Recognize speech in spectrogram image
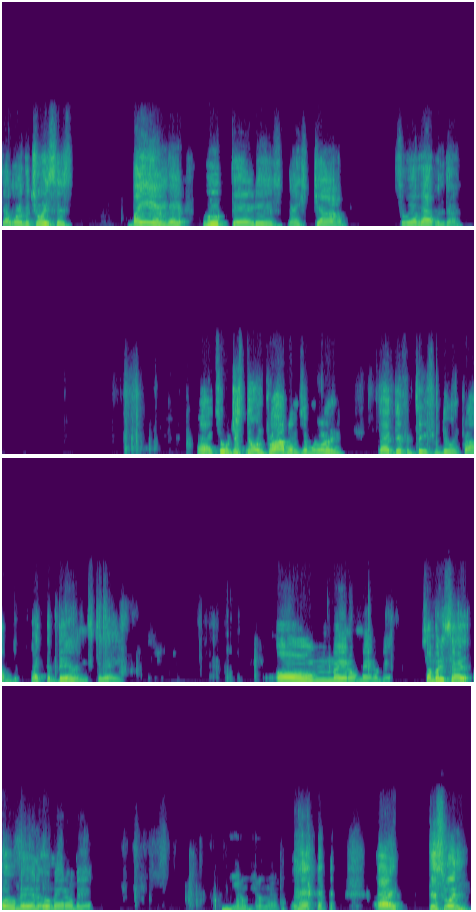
that one of the choices? Bam, there, whoop, there it is. Nice job. So we have that one done. All right, so we're just doing problems and we're learning uh, different things from doing problems, like the bearings today. Oh man, oh man, oh man. Somebody say, oh man, oh man, oh man. Man, oh man, oh man. All right, this one,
